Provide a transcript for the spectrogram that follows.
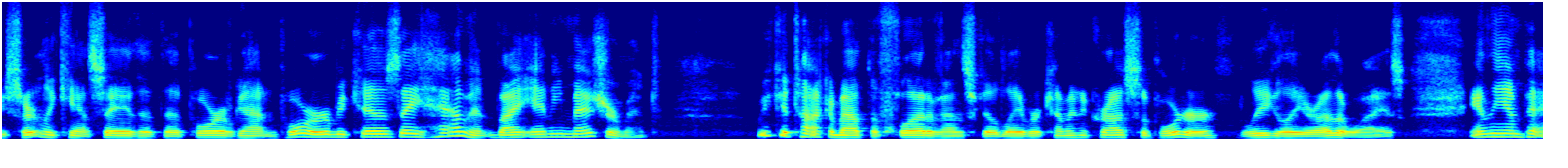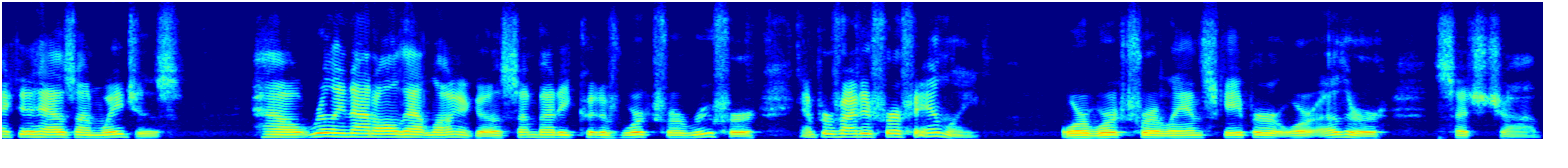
We certainly can't say that the poor have gotten poorer because they haven't by any measurement. We could talk about the flood of unskilled labor coming across the border, legally or otherwise, and the impact it has on wages. How, really, not all that long ago, somebody could have worked for a roofer and provided for a family, or worked for a landscaper or other such job.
